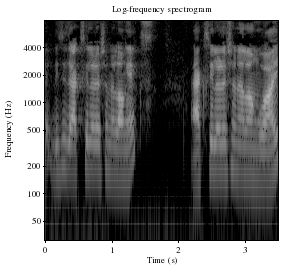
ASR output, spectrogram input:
okay this is acceleration along x acceleration along y.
